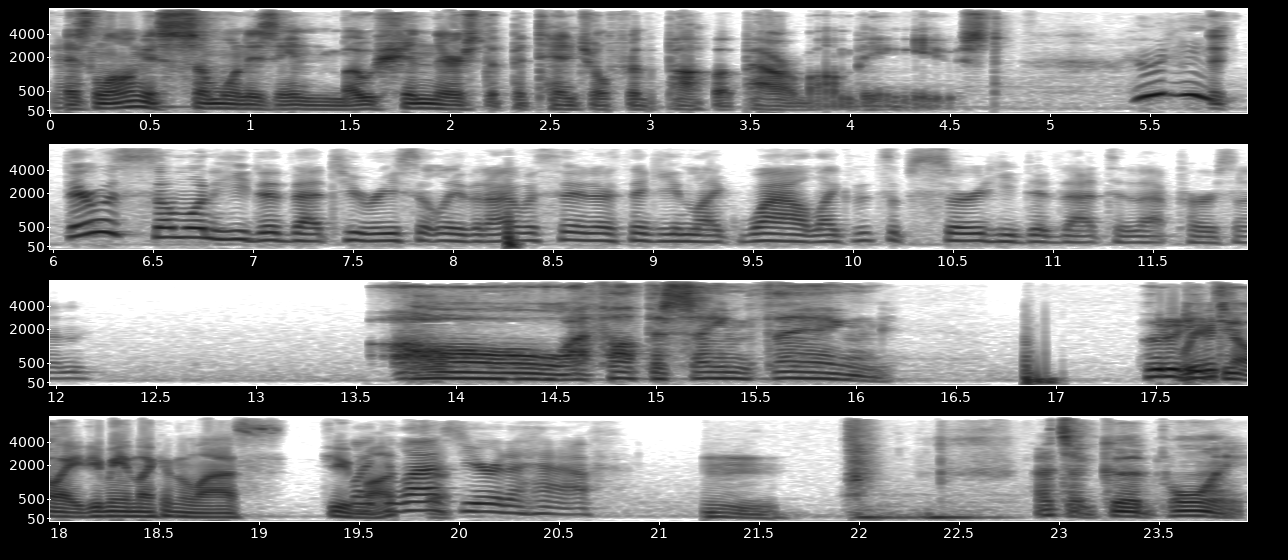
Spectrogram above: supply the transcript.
as long as someone is in motion, there's the potential for the pop-up power bomb being used. Who'd he? The- There was someone he did that to recently that I was sitting there thinking like, wow, like that's absurd. He did that to that person. Oh, I thought the same thing. Who did he do? Recently, do you mean like in the last few like months? the last year and a half. Hmm. That's a good point.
